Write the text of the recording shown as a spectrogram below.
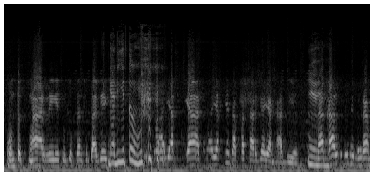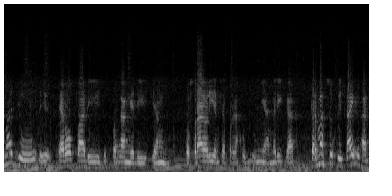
untuk ngarit untuk dan sebagainya Gak dihitung. layak ya selayaknya dapat harga yang adil. Iya, nah kalau di negara maju di Eropa di Jepang ya di yang Australia yang saya pernah kunjungi Amerika termasuk di Thailand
